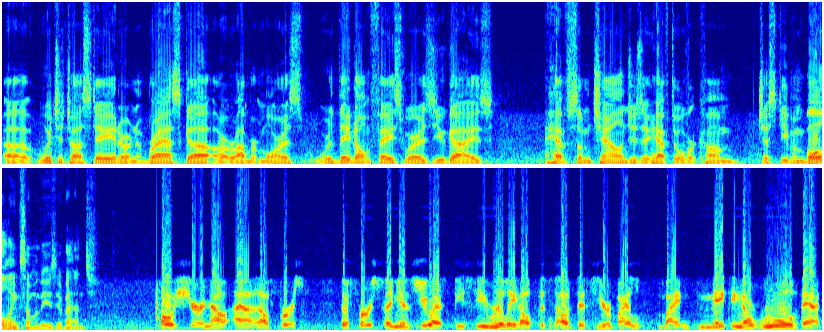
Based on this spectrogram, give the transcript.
uh, Wichita State or Nebraska or Robert Morris where they don't face, whereas you guys have some challenges that you have to overcome just even bowling some of these events? Oh, sure. Now, uh, now first, the first thing is USBC really helped us out this year by by making a rule that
